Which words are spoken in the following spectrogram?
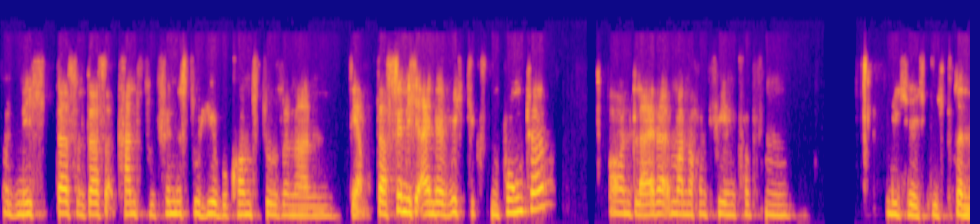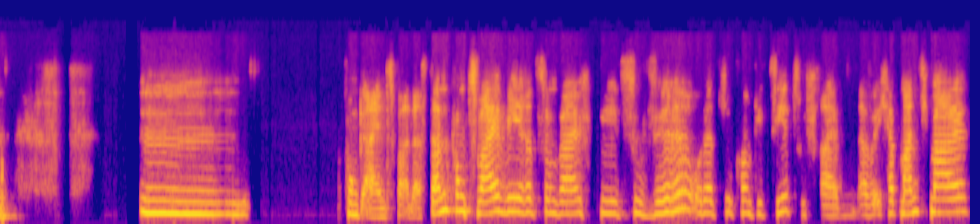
Und nicht das und das kannst du, findest du hier, bekommst du, sondern ja, das finde ich einen der wichtigsten Punkte und leider immer noch in vielen Köpfen nicht richtig drin. Hm, Punkt eins war das. Dann Punkt zwei wäre zum Beispiel zu wirr oder zu kompliziert zu schreiben. Also ich habe manchmal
